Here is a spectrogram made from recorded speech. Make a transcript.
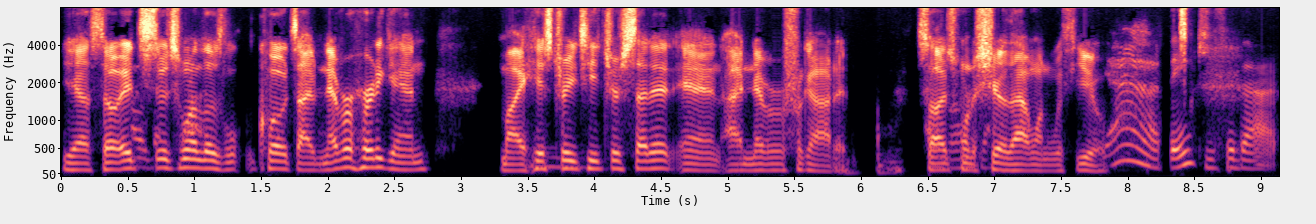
Yeah, so it's it's one of those quotes I've never heard again. My history Mhm. teacher said it, and I never forgot it. So I, I just want to that. share that one with you. yeah thank you for that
